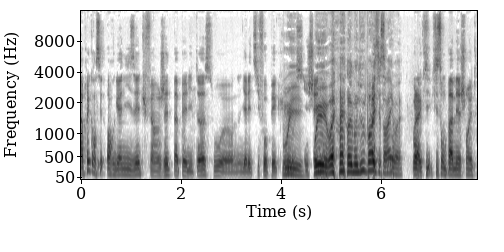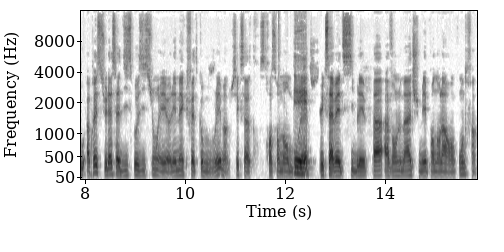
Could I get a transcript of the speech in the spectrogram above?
après, quand c'est organisé, tu fais un jet de papelitos où euh, il y a les tifos PQ oui. aussi chez oui, nous. ouais, ouais, pareil, c'est pareil, ouais. Voilà, qui, qui sont pas méchants et tout. Après, si tu laisses à disposition et euh, les mecs faites comme vous voulez, ben, tu sais que ça va se transformer en boulette, tu sais que ça va être ciblé pas avant le match, mais pendant la rencontre. Enfin,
